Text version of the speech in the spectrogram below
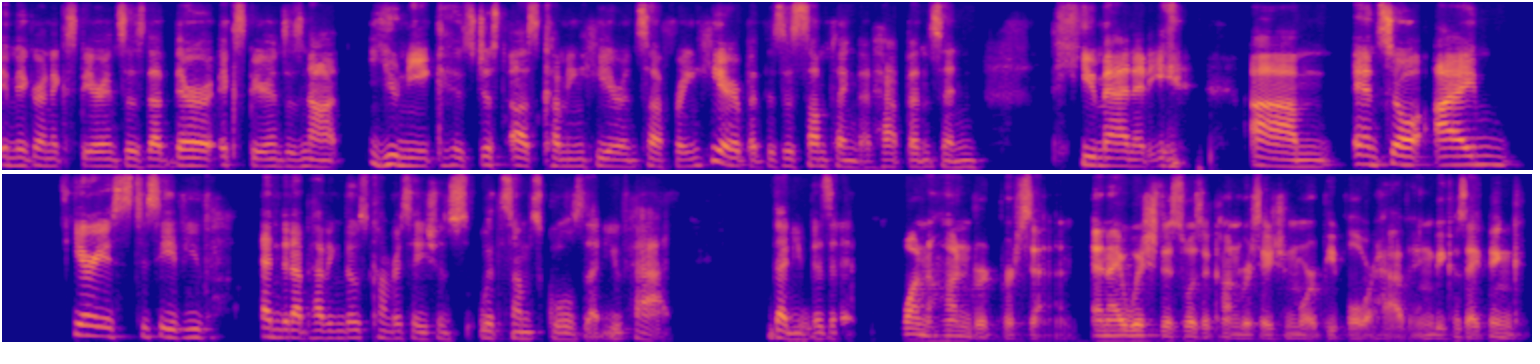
immigrant experiences that their experience is not unique. It's just us coming here and suffering here but this is something that happens in humanity. Um and so i'm curious to see if you've ended up having those conversations with some schools that you've had that you visited 100%. And I wish this was a conversation more people were having because I think,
